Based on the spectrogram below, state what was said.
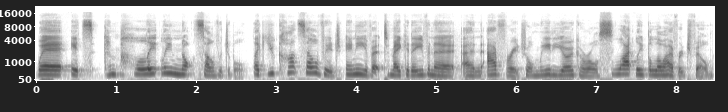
where it's completely not salvageable? Like, you can't salvage any of it to make it even a, an average or mediocre or slightly below average film.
